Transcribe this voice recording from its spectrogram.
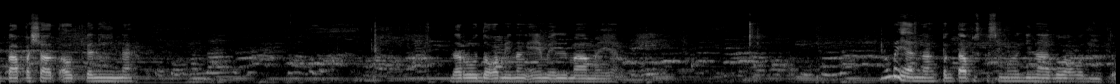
Nagpapa-shoutout kanina. Laro kami ng ML mamaya. Mamaya na, pagtapos ko sa mga ginagawa ko dito.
